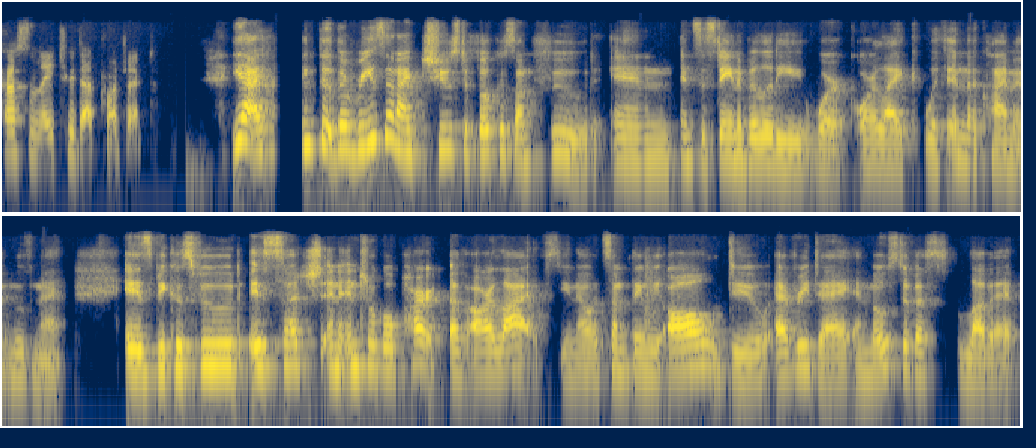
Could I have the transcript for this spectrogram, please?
personally to that project? Yeah, I think the, the reason I choose to focus on food in, in sustainability work or like within the climate movement is because food is such an integral part of our lives. You know, it's something we all do every day, and most of us love it.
